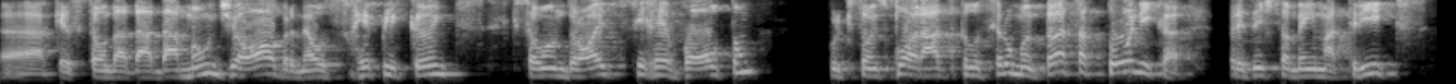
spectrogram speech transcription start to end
a questão da, da, da, mão de obra, né? os replicantes, que são androides, se revoltam porque são explorados pelo ser humano. Então, essa tônica presente também em Matrix,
